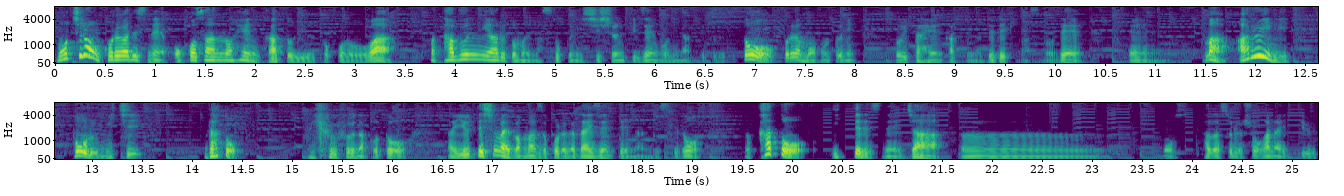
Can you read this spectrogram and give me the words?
もちろんこれはですね、お子さんの変化というところは、ま、多分にあると思います。特に思春期前後になってくると、これはもう本当にそういった変化っていうのは出てきますので、えー、まあ、ある意味、通る道だというふうなことを言ってしまえばまずこれが大前提なんですけど、かと言ってですね、じゃあ、うーん、もうただそれをしょうがないっていう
